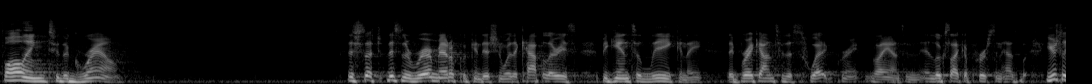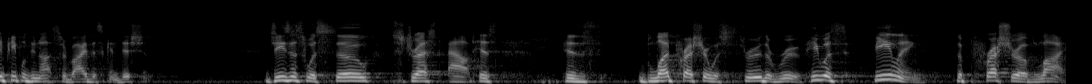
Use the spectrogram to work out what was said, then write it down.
falling to the ground. This is, such, this is a rare medical condition where the capillaries begin to leak and they, they break out into the sweat glands, and it looks like a person has. Usually, people do not survive this condition. Jesus was so stressed out. His, his blood pressure was through the roof. He was feeling the pressure of life.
